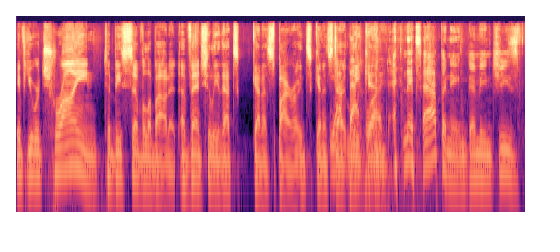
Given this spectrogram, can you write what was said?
if you were trying to be civil about it, eventually that's gonna spiral. It's gonna start bad leaking. blood. And it's happening. I mean, she's,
